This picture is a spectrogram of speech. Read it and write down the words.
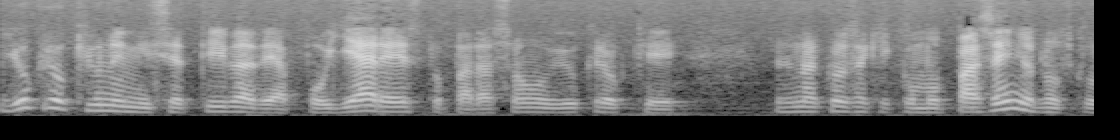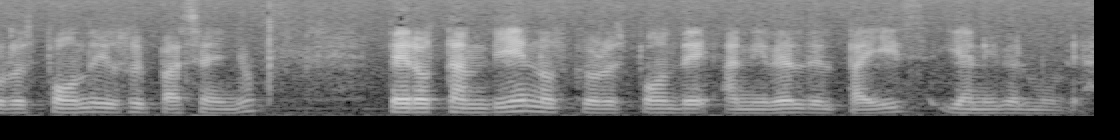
Yo creo que una iniciativa de apoyar esto para Somo, yo creo que es una cosa que como paseños nos corresponde, yo soy paseño, pero también nos corresponde a nivel del país y a nivel mundial.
